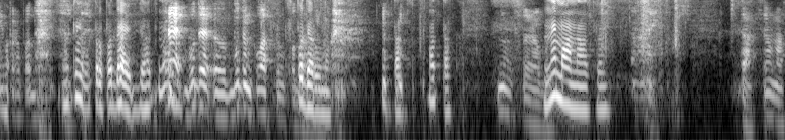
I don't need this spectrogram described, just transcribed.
і пропадають. Отак пропадають, да. Ну, Це буде, е, будемо класти в в подарунок. Так, от так. Ну, робити? Нема назви. Ай. Так, це у нас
